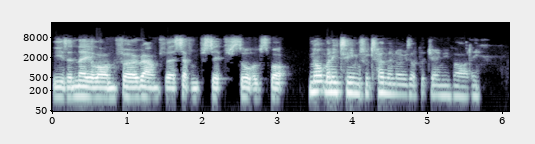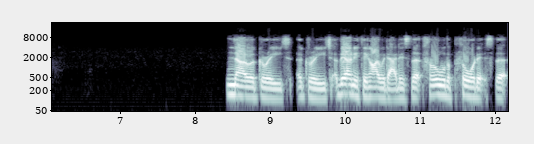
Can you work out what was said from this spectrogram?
he's a nail on for around the seventh, sixth sort of spot. Not many teams would turn their nose up at Jamie Vardy. No, agreed, agreed. The only thing I would add is that for all the plaudits that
